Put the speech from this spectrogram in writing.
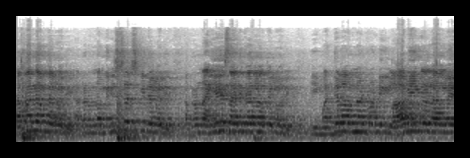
తతంగం తెలియదు అక్కడ ఉన్న మినిస్టర్స్కి తెలియదు అక్కడ ఉన్న ఐఏఎస్ అధికారులకు తెలియదు ఈ మధ్యలో ఉన్నటువంటి లాబింగ్ వల్లే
